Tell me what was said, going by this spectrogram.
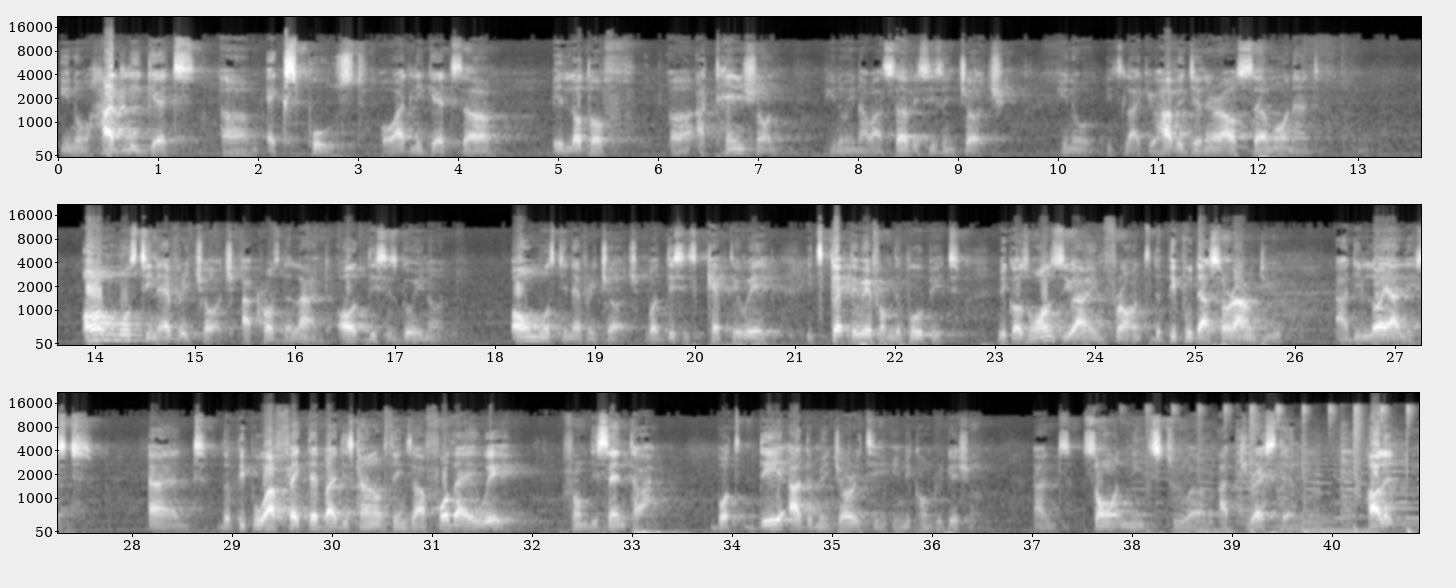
you know hardly get um, exposed or hardly get uh, a lot of uh, attention, you know, in our services in church. You know, it's like you have a general sermon and almost in every church across the land, all this is going on. Almost in every church. But this is kept away, it's kept away from the pulpit. Because once you are in front, the people that surround you are the loyalists. And the people affected by these kind of things are further away from the center. But they are the majority in the congregation and someone needs to um, address them. Hallelujah.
